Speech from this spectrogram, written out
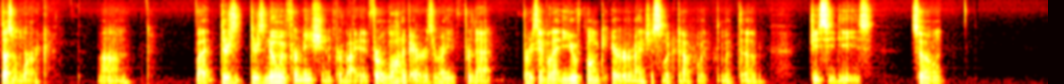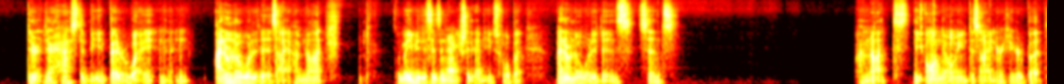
doesn't work um, but there's there's no information provided for a lot of errors right for that for example that ufunc error i just looked up with with the gcds so there there has to be a better way, and, and I don't know what it is. I I'm not. So maybe this isn't actually that useful, but I don't know what it is since I'm not the all-knowing designer here, but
